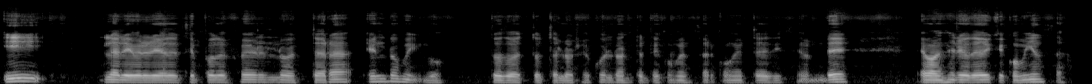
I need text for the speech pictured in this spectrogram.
y la librería de Tiempo de Fe lo estará el domingo. Todo esto te lo recuerdo antes de comenzar con esta edición de Evangelio de hoy que comienza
